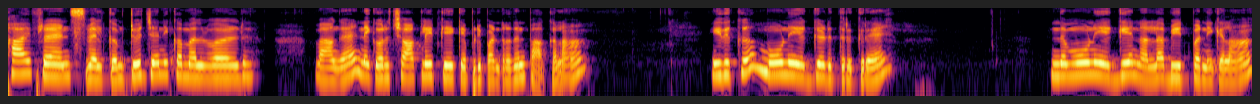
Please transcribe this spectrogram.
Hi friends welcome to Jeni Kamal world வாங்க இன்றைக்கி ஒரு சாக்லேட் கேக் எப்படி பண்ணுறதுன்னு பார்க்கலாம். இதுக்கு மூணு எக் எடுத்துருக்கிறேன். இந்த மூணு எக்கையும் நல்லா பீட் பண்ணிக்கலாம்.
